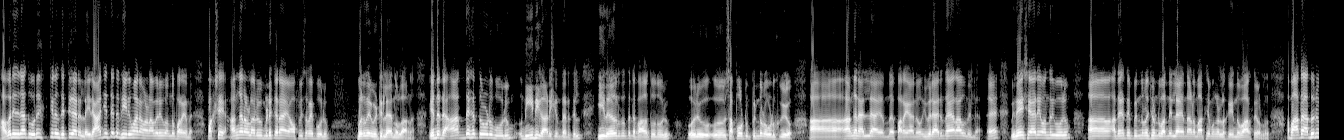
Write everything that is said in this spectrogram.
അവരിതിനകത്ത് ഒരിക്കലും തെറ്റുകാരല്ല. ഈ രാജ്യത്തിന്റെ തീരുമാനമാണ് അവർ വന്ന് പറയുന്നത്. പക്ഷേ അങ്ങനെയുള്ള ഒരു മിടുക്കനായ ഓഫീസറെ പോലും വെറുതെ വിട്ടില്ല എന്നുള്ളതാണ്. എന്നിട്ട് അദ്ദേഹത്തോട് പോലും നീതി കാണിക്കുന്ന തരത്തിൽ ഈ നേതൃത്വത്തിന്റെ ഭാഗത്തുനിന്ന് ഒരു സപ്പോർട്ടും പിന്തുണ കൊടുക്കുകയോ അങ്ങനല്ല എന്ന് പറയാനോ ഇവരാരും തയ്യാറാവുന്നില്ല. വിദേശകാര്യ മന്ത്രി പോലും അദ്ദേഹത്തെ പിന്തുണച്ചുകൊണ്ട് വന്നില്ല എന്നാണ് മാധ്യമങ്ങളിലൊക്കെ ഇന്ന് വാർത്തയുള്ളത്. അപ്പോൾ അത് അതൊരു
